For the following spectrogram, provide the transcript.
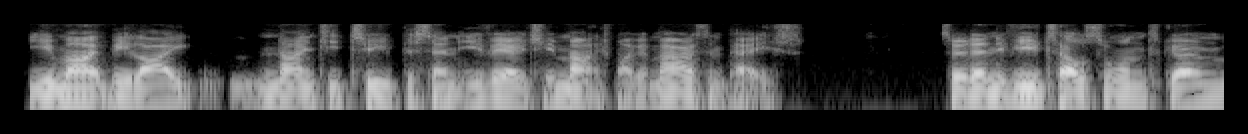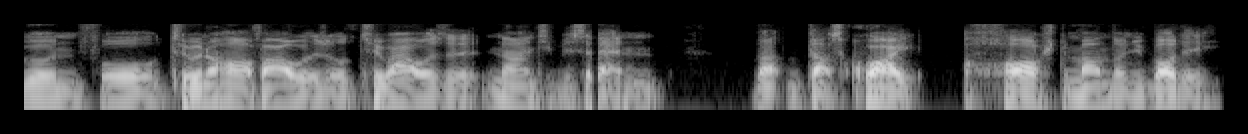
you might be like 92% of your VO2 max might be marathon pace. So then if you tell someone to go and run for two and a half hours or two hours at 90%, that that's quite a harsh demand on your body.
